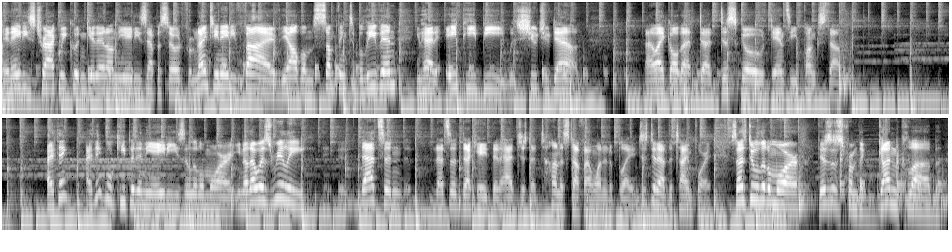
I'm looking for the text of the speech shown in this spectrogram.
an 80s track we couldn't get in on the 80s episode from 1985, the album Something to Believe in, you had APB with Shoot You Down. I like all that uh, disco dancey punk stuff. I think I think we'll keep it in the 80s a little more. You know, that was really that's an that's a decade that had just a ton of stuff I wanted to play and just didn't have the time for it. So let's do a little more. This is from the Gun Club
